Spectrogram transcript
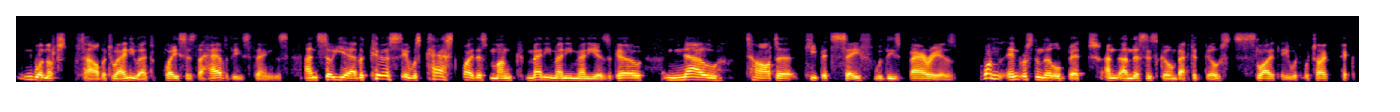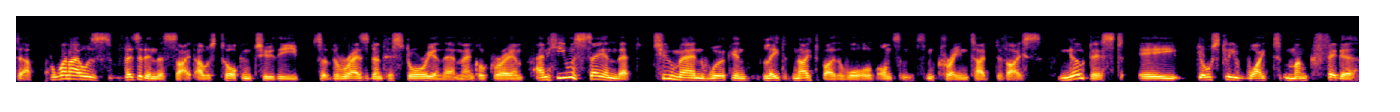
well, not just Talbot, to anywhere, to places that have these things. And so, yeah, the curse, it was cast by this monk many, many, many years ago. Now, Tata keep it safe with these barriers. One interesting little bit, and, and this is going back to ghosts slightly, which I picked up. But when I was visiting the site, I was talking to the sort of the resident historian there, man called Graham, and he was saying that two men working late at night by the wall on some, some crane type device noticed a ghostly white monk figure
